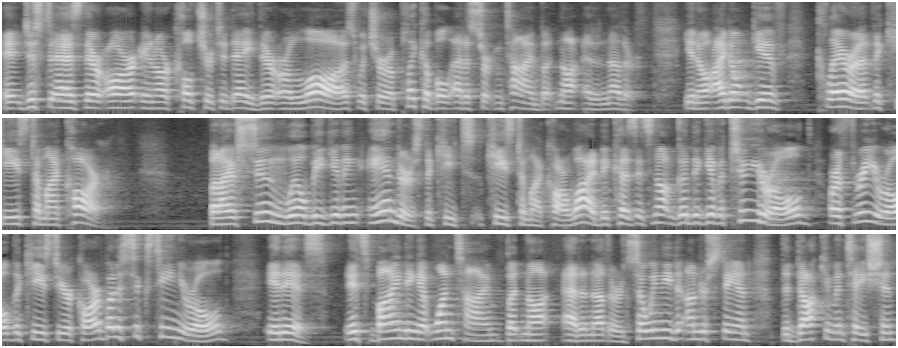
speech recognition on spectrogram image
It, just as there are in our culture today, there are laws which are applicable at a certain time, but not at another. You know, I don't give Clara the keys to my car. But I soon will be giving Anders the keys to my car. Why? Because it's not good to give a two year old or a three year old the keys to your car, but a 16 year old, it is. It's binding at one time, but not at another. So we need to understand the documentation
